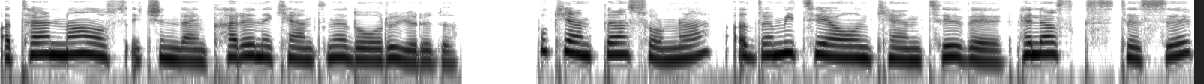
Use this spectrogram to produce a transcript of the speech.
Aternaos içinden Karene kentine doğru yürüdü. Bu kentten sonra Adramiteon kenti ve Pelask sitesi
